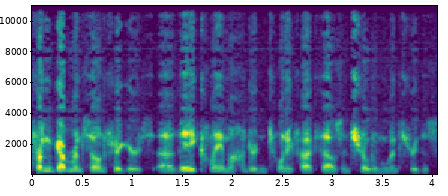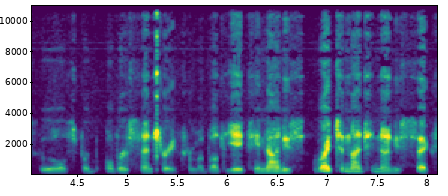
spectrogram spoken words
from the government's own figures. Uh, they claim 125,000 children went through the schools for over a century, from about the 1890s right to 1996,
